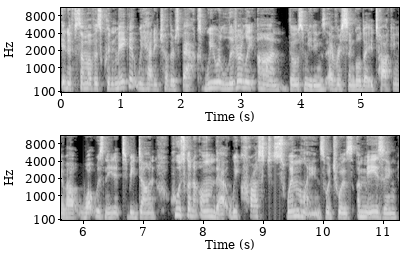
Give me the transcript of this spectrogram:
and if some of us couldn't make it, we had each other's backs. We were literally on those meetings every single day talking about what was needed to be done, who's going to own that. We crossed swim lanes, which was amazing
